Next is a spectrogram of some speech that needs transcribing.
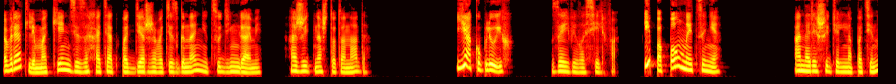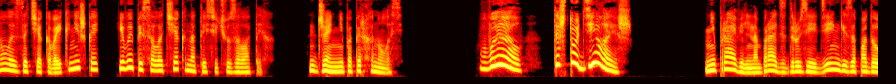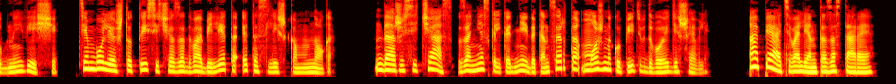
Вряд ли Маккензи захотят поддерживать изгнанницу деньгами, а жить на что-то надо. «Я куплю их», — заявила Сильфа. «И по полной цене». Она решительно потянулась за чековой книжкой и выписала чек на тысячу золотых. Дженни поперхнулась. «Вэл, ты что делаешь?» Неправильно брать с друзей деньги за подобные вещи, тем более, что тысяча за два билета — это слишком много. Даже сейчас, за несколько дней до концерта, можно купить вдвое дешевле. Опять Валента за старое.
